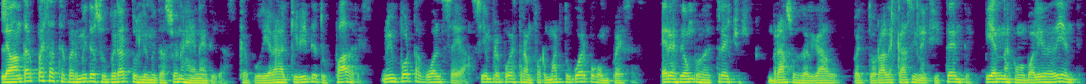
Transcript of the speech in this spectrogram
Levantar pesas te permite superar tus limitaciones genéticas que pudieras adquirir de tus padres. No importa cuál sea, siempre puedes transformar tu cuerpo con pesas. Eres de hombros estrechos, brazos delgados, pectorales casi inexistentes, piernas como palillos de dientes.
